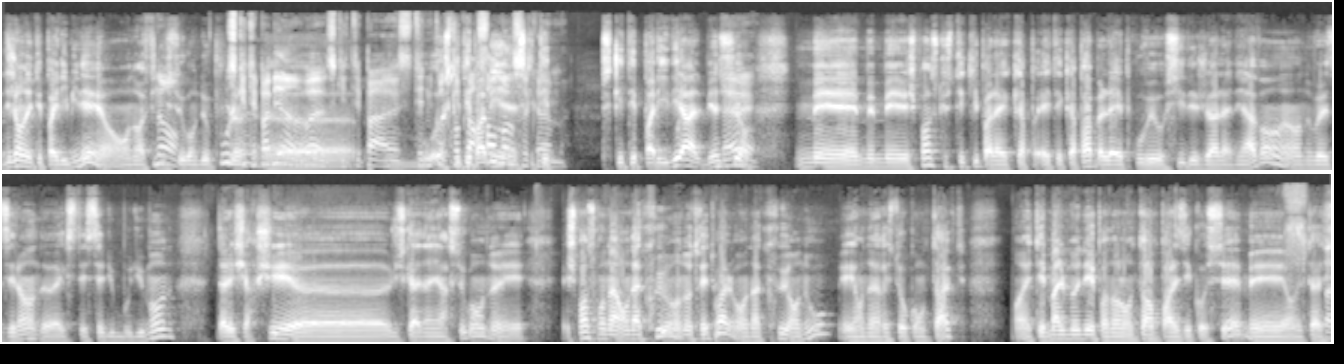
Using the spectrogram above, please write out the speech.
déjà on n'était pas éliminé, on aurait fini seconde de poule. Ce qui n'était pas bien, ouais, ce qui était pas, c'était une contre-performance quand même. Ce qui n'était pas l'idéal, bien Bah sûr. Mais, mais, mais je pense que cette équipe elle a cap- été capable, elle l'avait prouvé aussi déjà l'année avant, hein, en Nouvelle-Zélande, avec cet essai du bout du monde, d'aller chercher euh, jusqu'à la dernière seconde. Et, et je pense qu'on a, on a cru en notre étoile, on a cru en nous, et on a resté au contact. On a été malmené pendant longtemps par les Écossais, mais on, était- a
